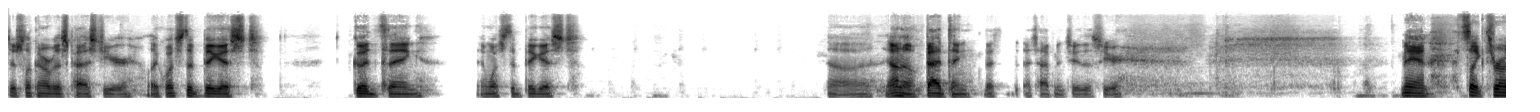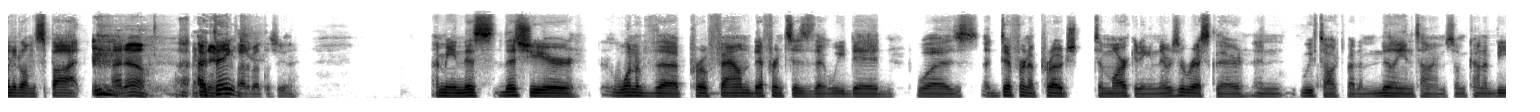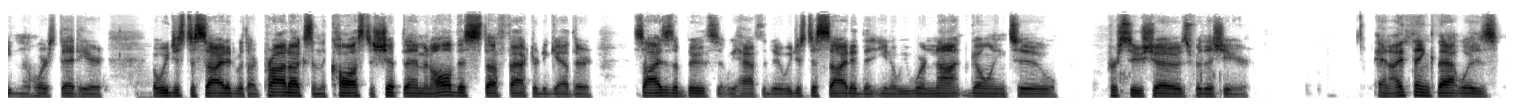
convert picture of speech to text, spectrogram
just looking over this past year, like what's the biggest good thing, and what's the biggest, uh, I don't know, bad thing that that's happened to you this year. Man, it's like throwing it on the spot. I know. I, I, think. thought about this either. I mean this this year, one of the profound differences that we did was a different approach to marketing, and there was a risk there, and we've talked about it a million times. So I'm kind of beating the horse dead here, but we just decided with our products and the cost to ship them and all of this stuff factored together, sizes of booths that we have to do. We just decided that you know we were not going to pursue shows for this year, and I think that was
